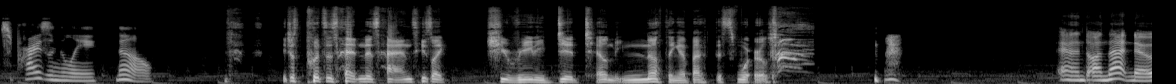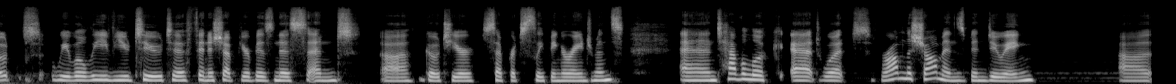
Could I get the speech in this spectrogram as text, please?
Surprisingly, no. He just puts his head in his hands. He's like, "She really did tell me nothing about this world." And on that note, we will leave you two to finish up your business and uh, go to your separate sleeping arrangements and have a look at what Rahm the Shaman's been doing uh,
